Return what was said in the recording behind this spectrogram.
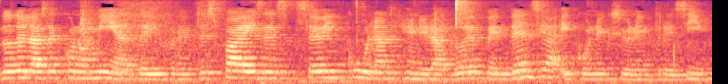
donde las economías de diferentes países se vinculan generando dependencia y conexión entre sí.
